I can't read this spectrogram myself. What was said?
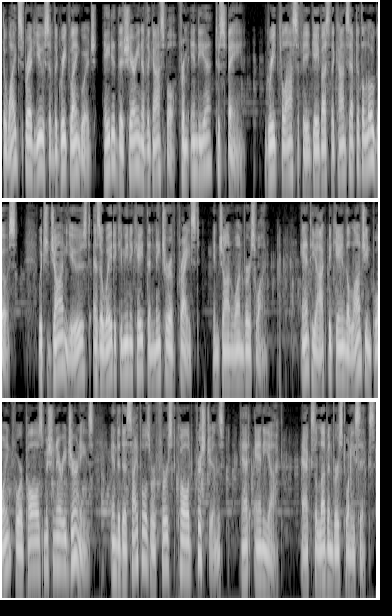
the widespread use of the Greek language aided the sharing of the gospel from India to Spain. Greek philosophy gave us the concept of the Logos, which John used as a way to communicate the nature of Christ in John 1 verse 1. Antioch became the launching point for Paul's missionary journeys, and the disciples were first called Christians at Antioch. Acts 11 verse 26.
